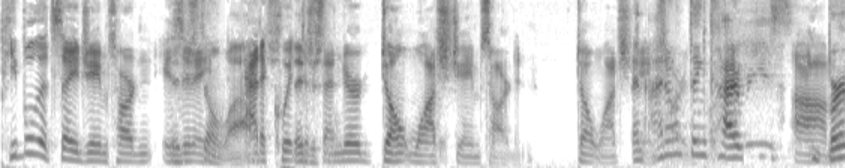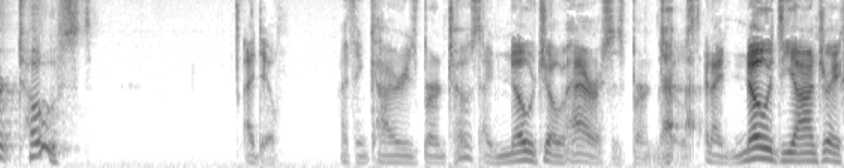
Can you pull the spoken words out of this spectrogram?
people that say James Harden isn't an adequate They just don't defender don't watch James Harden. Don't watch and I don't Harden think play. Kyrie's Um, burnt toast. I do. I think Kyrie's burnt toast. I know Joe Harris is burnt toast, and I know DeAndre.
